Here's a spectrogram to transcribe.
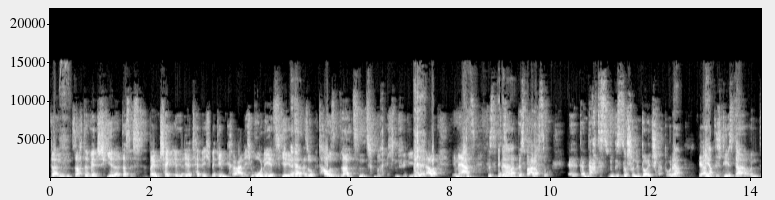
dann sagte, Mensch, hier, das ist beim Check-in der Teppich mit dem Kranich, ohne jetzt hier jetzt, ja. also tausend Lanzen zu brechen für die Innen. Aber im Ernst, das, das, ja. war, das war doch so. Äh, dann dachtest du, du bist doch schon in Deutschland, oder? Ja. Ja, ja, du stehst da und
